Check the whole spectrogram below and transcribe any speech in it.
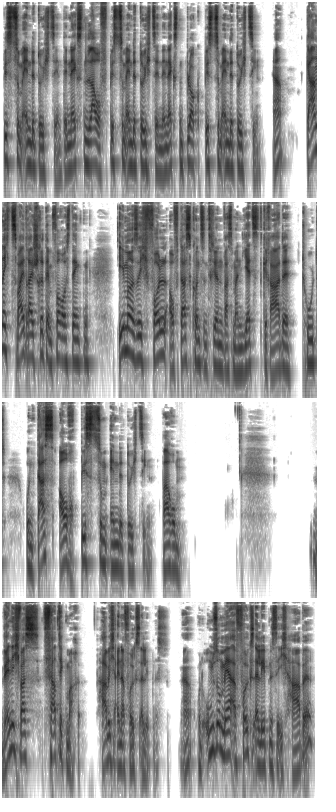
bis zum Ende durchziehen, den nächsten Lauf bis zum Ende durchziehen, den nächsten Block bis zum Ende durchziehen, ja. Gar nicht zwei, drei Schritte im Voraus denken, immer sich voll auf das konzentrieren, was man jetzt gerade tut und das auch bis zum Ende durchziehen. Warum? Wenn ich was fertig mache, habe ich ein Erfolgserlebnis. Ja? Und umso mehr Erfolgserlebnisse ich habe,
